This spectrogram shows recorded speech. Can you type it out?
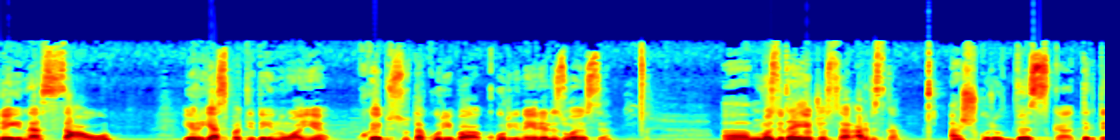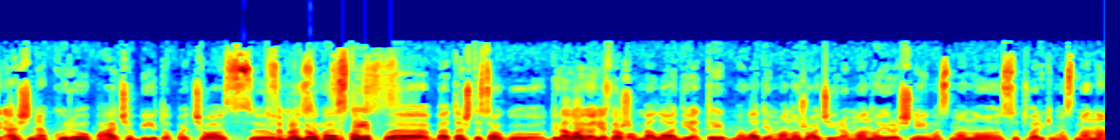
daina savo ir jas pati dainuoji, kaip su ta kūryba, kur jinai realizuojasi? Um, Muzika, žodžius ar, ar viską? Aš kuriu viską, tik tai aš nekuriu pačio byto, pačios e, Supratau, muzikos, muzikos, taip, e, bet aš tiesiog dainuoju ant viršų, melodija, taip, melodija mano žodžiai yra mano, įrašinėjimas mano, sutvarkymas mano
